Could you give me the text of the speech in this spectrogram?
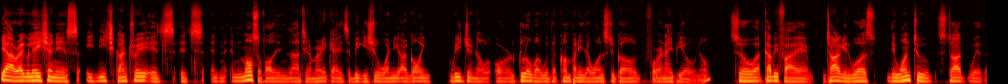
Yeah, regulation is in each country. It's it's and, and most of all in Latin America, it's a big issue when you are going regional or global with a company that wants to go for an IPO. No, so uh, Cabify target was they want to start with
